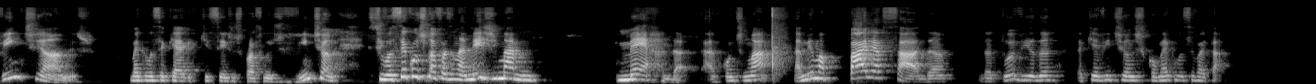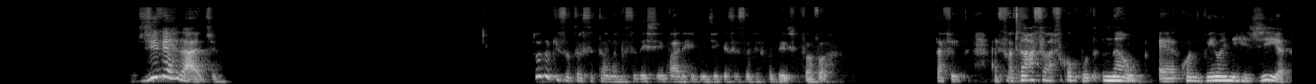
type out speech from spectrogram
20 anos? Como é que você quer que seja os próximos 20 anos? Se você continuar fazendo a mesma merda, continuar na mesma palhaçada da tua vida, daqui a 20 anos, como é que você vai estar? De verdade. Tudo que estou citando, você deixa em várias que é superpoderes, por favor. Tá feito. Aí você fala, nossa, ela ficou puta. Não, é quando vem a energia,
